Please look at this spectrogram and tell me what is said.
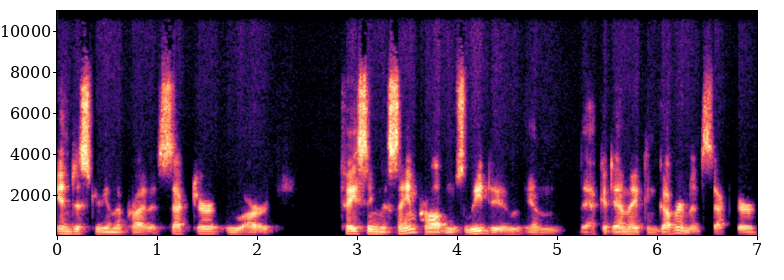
industry and the private sector who are facing the same problems we do in the academic and government sector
